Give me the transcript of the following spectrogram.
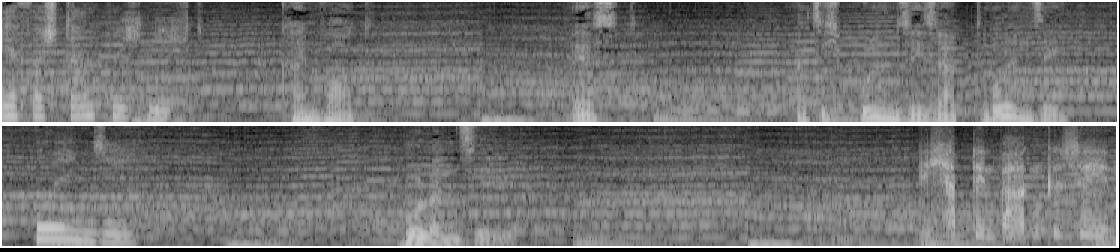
Er verstand mich nicht. Kein Wort. Erst als ich Bullensee sagte. Bullensee. Bullensee. Bullensee. Ich habe den Wagen gesehen,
